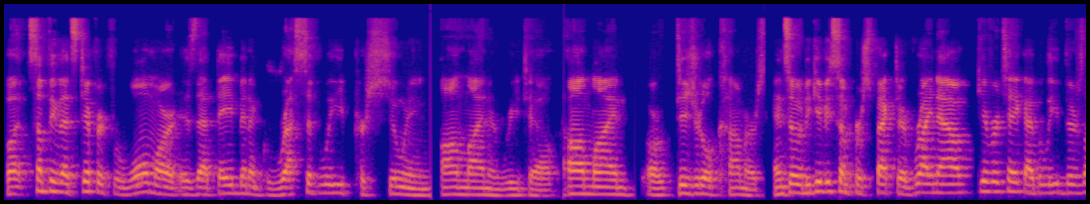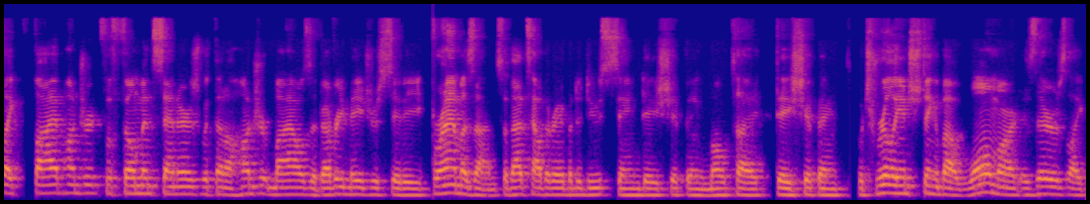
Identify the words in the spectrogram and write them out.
But something that's different for Walmart is that they've been aggressively pursuing online and retail, online or digital commerce. And so to give you some perspective, right now, give or take, I believe there's like 500 fulfillment centers within 100 miles of every major city for Amazon. So that's how they're able to do same day shipping, multi day shipping. What's really interesting about Walmart is there's like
